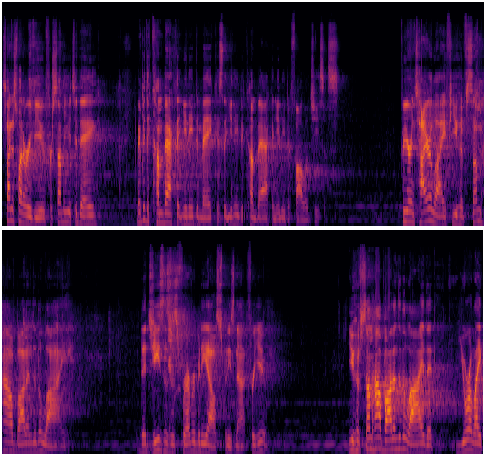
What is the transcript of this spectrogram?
So, I just want to review for some of you today, maybe the comeback that you need to make is that you need to come back and you need to follow Jesus. For your entire life, you have somehow bought into the lie that Jesus is for everybody else, but he's not for you. You have somehow bought into the lie that you're like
